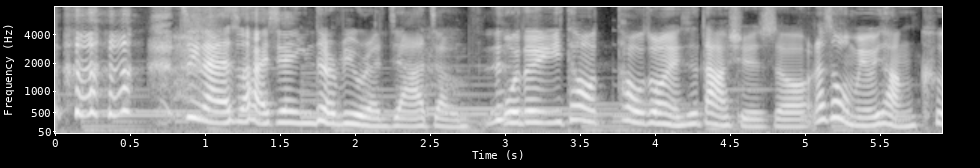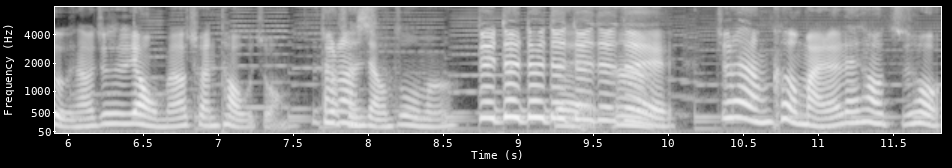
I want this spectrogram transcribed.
进来的时候还先 interview 人家这样子。我的一套套装也是大学的时候那时候我们有一堂课然后就是要我们要穿套装就那神讲座吗？对对对对对对对就那堂课买了那套之后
